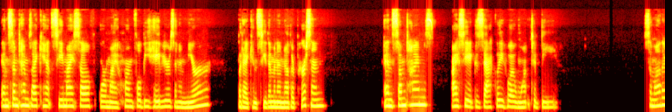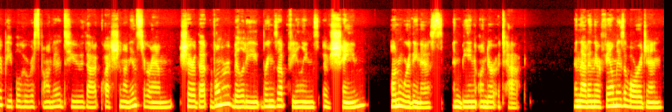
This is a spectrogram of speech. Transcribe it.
And sometimes I can't see myself or my harmful behaviors in a mirror, but I can see them in another person. And sometimes I see exactly who I want to be. Some other people who responded to that question on Instagram shared that vulnerability brings up feelings of shame, unworthiness, and being under attack and that in their families of origin,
